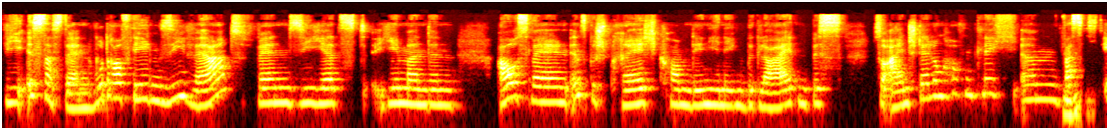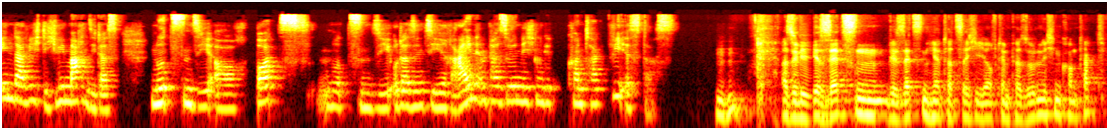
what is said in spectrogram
Wie ist das denn? Worauf legen Sie Wert, wenn Sie jetzt jemanden auswählen, ins Gespräch kommen, denjenigen begleiten bis zur Einstellung hoffentlich? Ähm, was mhm. ist Ihnen da wichtig? Wie machen Sie das? Nutzen Sie auch Bots? Nutzen Sie oder sind Sie rein im persönlichen Kontakt? Wie ist das? Mhm. Also wir setzen, wir setzen hier tatsächlich auf den persönlichen Kontakt,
